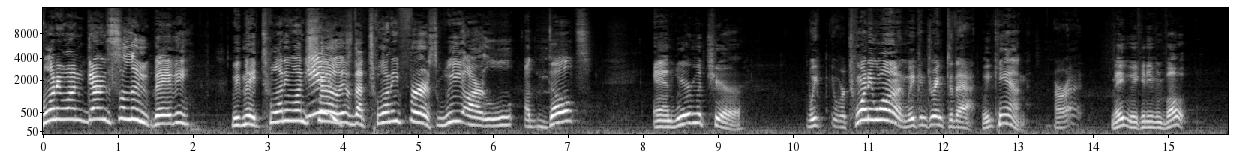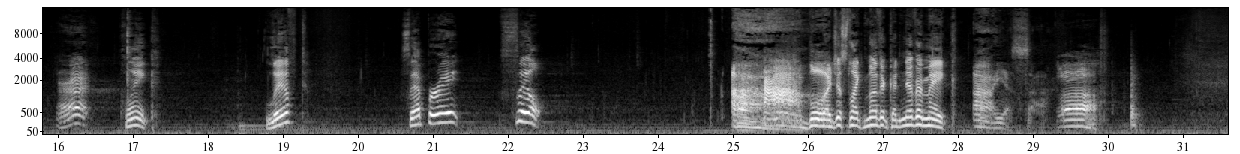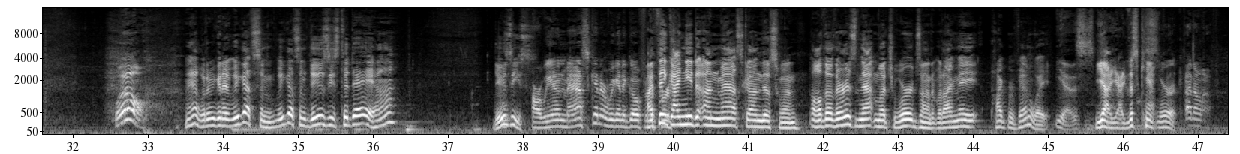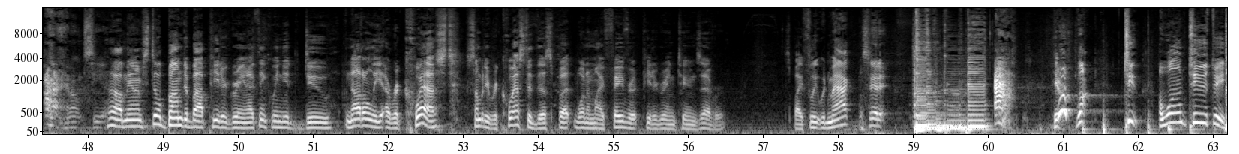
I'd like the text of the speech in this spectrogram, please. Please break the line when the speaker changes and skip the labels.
21 gun salute, baby. We've made 21 shows. This is the 21st. We are l- adults and we're mature.
We we're 21. We can drink to that.
We can.
All right.
Maybe we could even vote.
All right.
Clink. Lift. Separate. Fill. Ah, boy, just like mother could never make.
Ah, yes.
Ah.
well,
Yeah, what are we gonna? We got some. We got some doozies today, huh? Doozies.
are we unmasking or are we to go for the
I think
first-
I need to unmask on this one, although there isn't that much words on it. But I may hyperventilate.
Yeah, this is
Yeah, yeah, this can't work.
I don't I don't see it.
Oh man, I'm still bummed about Peter Green. I think we need to do not only a request, somebody requested this, but one of my favorite Peter Green tunes ever. It's by Fleetwood Mac.
Let's hit it.
Here, one, two, a one, two, three.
